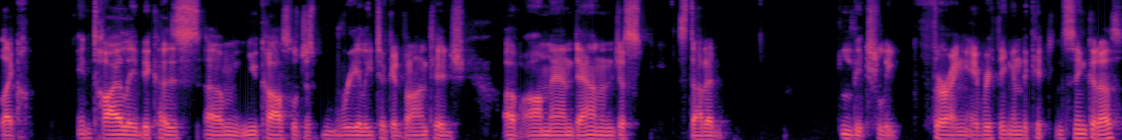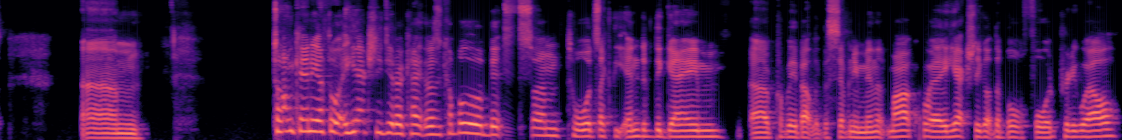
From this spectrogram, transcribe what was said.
like entirely because um, Newcastle just really took advantage of our man down and just started literally throwing everything in the kitchen sink at us. Um, Tom Cairney, I thought he actually did okay. There was a couple of bits um towards like the end of the game, uh, probably about like the 70 minute mark, where he actually got the ball forward pretty well.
